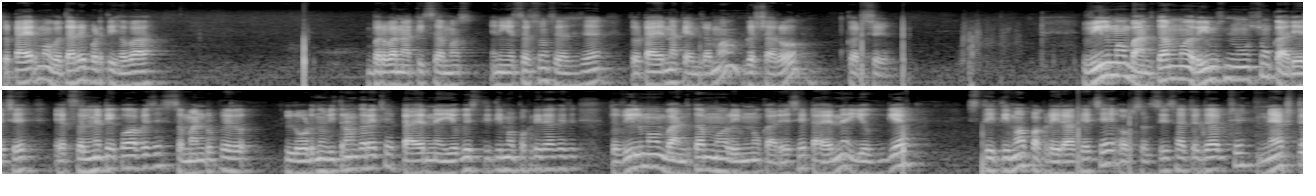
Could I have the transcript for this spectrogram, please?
તો ટાયરમાં વધારે પડતી હવા ભરવાના કિસ્સામાં એની અસર શું થશે? તો ટાયરના કેન્દ્રમાં ઘસારો કરશે. વ્હીલમાં બાંધકામમાં રિમ્સનું શું કાર્ય છે? એક્સલને ટેકો આપે છે. સમાનરૂપે લોડનું વિતરણ કરે છે. ટાયરને યોગ્ય સ્થિતિમાં પકડી રાખે છે. તો વ્હીલમાં બાંધકામમાં રિમનું કાર્ય છે. ટાયરને યોગ્ય સ્થિતિમાં પકડી રાખે છે. ઓપ્શન સી સાચો જવાબ છે. નેક્સ્ટ.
